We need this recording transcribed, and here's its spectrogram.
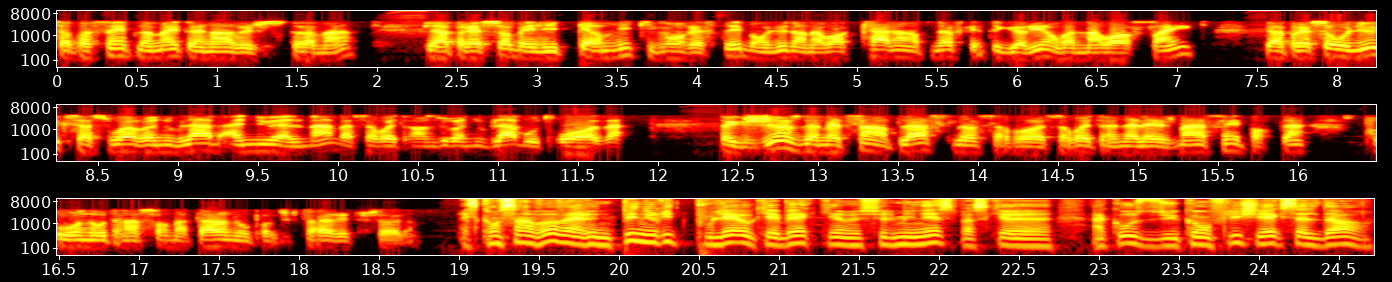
ça va simplement être un enregistrement. Puis après ça, ben, les permis qui vont rester, ben, au lieu d'en avoir 49 catégories, on va en avoir 5. Puis après ça, au lieu que ça soit renouvelable annuellement, ben, ça va être rendu renouvelable aux trois ans. Fait que juste de mettre ça en place, là, ça va, ça va être un allègement assez important pour nos transformateurs, nos producteurs et tout ça. Là. Est-ce qu'on s'en va vers une pénurie de poulet au Québec, euh, Monsieur le ministre, parce que à cause du conflit chez Excel d'Or?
